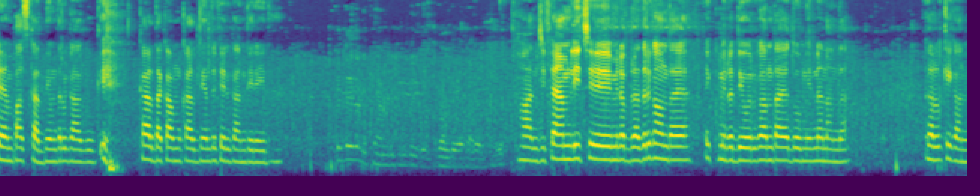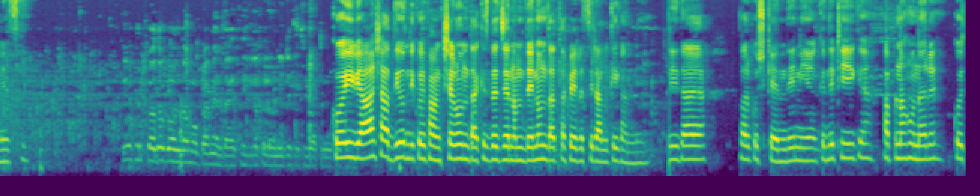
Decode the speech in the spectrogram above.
ਟਾਈਮ ਪਾਸ ਕਰਦੇ ਹਾਂ, ਮਤਲਬ ਗਾ ਗੂ ਕੇ। ਘਰ ਦਾ ਕੰਮ ਕਰਦੇ ਹਾਂ ਤੇ ਫਿਰ ਗਾਉਂਦੇ ਰਹੀਦਾ। ਹਾਂਜੀ ਫੈਮਿਲੀ 'ਚ ਮੇਰਾ ਬ੍ਰਦਰ ਗਾਉਂਦਾ ਹੈ ਇੱਕ ਮੇਰਾ ਦਿਓਰ ਗਾਉਂਦਾ ਆ, ਦੋ ਮੇਰੇ ਨਨਾਣ ਰਲ ਕੇ ਗਾਉਂਦੇ ਸੀ ਤੇ ਫਿਰ ਕਦੋਂ ਗਾਉਣ ਦਾ ਮੌਕਾ ਮਿਲਦਾ ਇੱਥੇ ਜਿਹੜਾ ਕਲੋਨੀ 'ਚ ਤੁਸੀਂ ਆਪਣੀ ਕੋਈ ਵਿਆਹ ਸ਼ਾਦੀ ਹੁੰਦੀ ਕੋਈ ਫੰਕਸ਼ਨ ਹੁੰਦਾ ਕਿਸੇ ਦਾ ਜਨਮ ਦਿਨ ਹੁੰਦਾ ਤਾਂ ਫਿਰ ਅਸੀਂ ਰਲ ਕੇ ਗਾਉਂਦੇ ਹਾਂ। ਫਰੀਦਾ ਹੈ ਪਰ ਕੁਝ ਕਹਿੰਦੇ ਨਹੀਂ ਹੈ ਕਹਿੰਦੇ ਠੀਕ ਹੈ ਆਪਣਾ ਹੁਨਰ ਹੈ ਕੁਝ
